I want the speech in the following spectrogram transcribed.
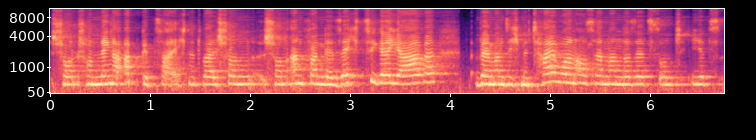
schon, schon länger abgezeichnet, weil schon, schon Anfang der 60er Jahre, wenn man sich mit Taiwan auseinandersetzt und jetzt,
